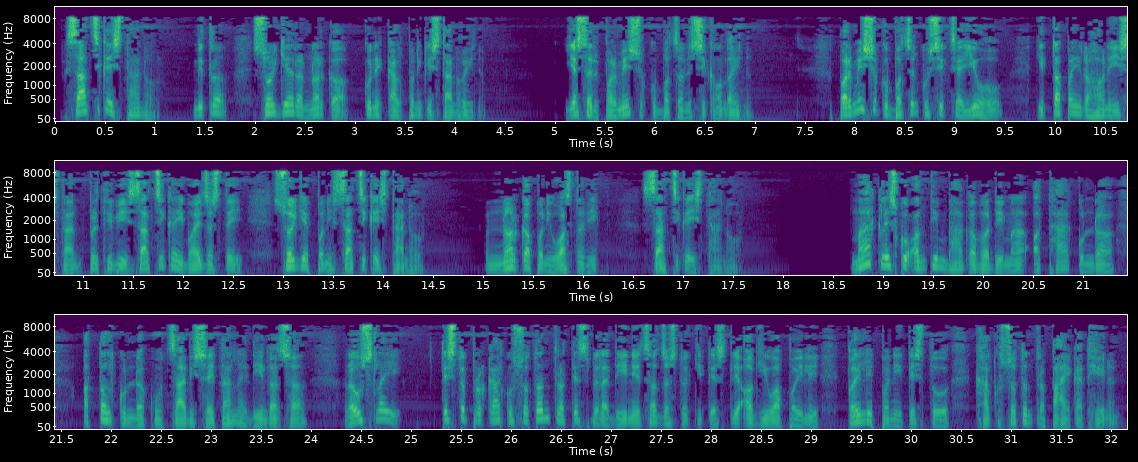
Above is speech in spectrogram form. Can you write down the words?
साँच्चीकै स्थान हो। मित्र स्वर्गीय र नर्क कुनै काल्पनिक स्थान होइन। यसरी परमेश्वरको वचनले सिकाउँदैन। परमेश्वरको वचनको शिक्षा यो हो कि तपाईँ रहने स्थान पृथ्वी साँच्चीकै भए जस्तै स्वर्गीय पनि साँच्चीकै स्थान हो। नर्क पनि वास्तविक साँच्चीकै स्थान हो। महाक्लेशको अन्तिम भाग अवधिमा अथा कुण्ड अत्तल कुण्डको चाबी शैतानलाई दिइदछ र उसलाई त्यस्तो प्रकारको स्वतन्त्र त्यस बेला दिइनेछ जस्तो कि त्यसले अघि वा पहिले कहिले पनि त्यस्तो खालको स्वतन्त्र पाएका थिएनन्।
